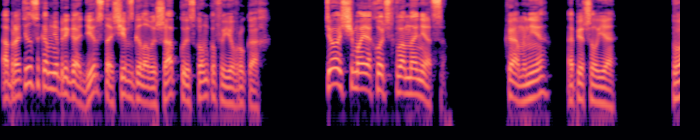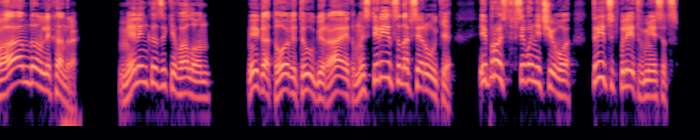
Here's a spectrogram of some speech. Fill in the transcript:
Обратился ко мне бригадир, стащив с головы шапку и скомкав ее в руках. «Теща моя хочет к вам наняться». «Ко мне?» — опешил я. «К вам, Дон Алехандро!» Меленько закивал он. «И готовит, и убирает, мастерится на все руки, и просит всего ничего, тридцать плейт в месяц.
